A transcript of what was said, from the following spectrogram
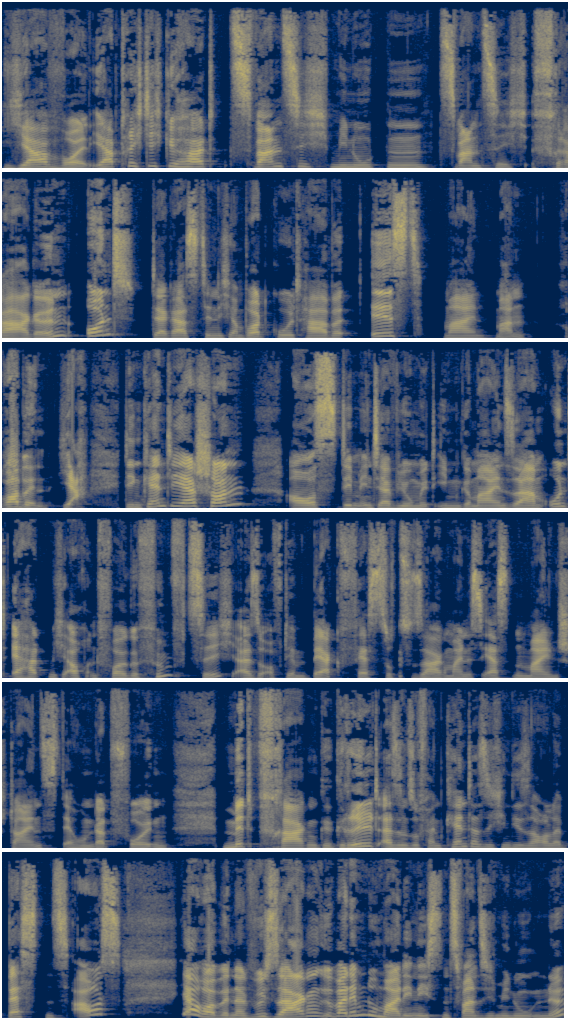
Jawohl, ihr habt richtig gehört, 20 Minuten 20 Fragen. Und der Gast, den ich an Bord geholt habe, ist mein Mann Robin. Ja, den kennt ihr ja schon aus dem Interview mit ihm gemeinsam. Und er hat mich auch in Folge 50, also auf dem Bergfest sozusagen meines ersten Meilensteins der 100 Folgen, mit Fragen gegrillt. Also insofern kennt er sich in dieser Rolle bestens aus. Ja, Robin, dann würde ich sagen, übernimm du mal die nächsten 20 Minuten, ne?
